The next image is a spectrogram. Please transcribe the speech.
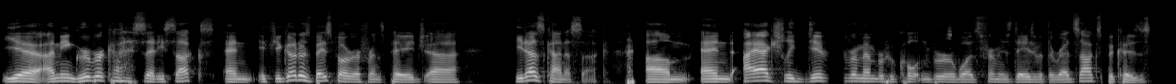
Yeah, I mean Gruber kind of said he sucks, and if you go to his baseball reference page, uh, he does kind of suck. Um, and I actually did remember who Colten Brewer was from his days with the Red Sox because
